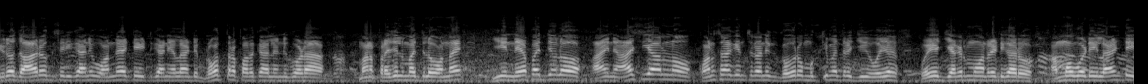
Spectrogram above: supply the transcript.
ఈరోజు ఆరోగ్యశ్రీ కానీ వన్ నాట్ ఎయిట్ కానీ ఇలాంటి బృహత్తర పథకాలన్నీ కూడా మన ప్రజల మధ్యలో ఉన్నాయి. ఈ నేపథ్యంలో ఆయన ఆశయాలను కొనసాగించడానికి గౌరవ ముఖ్యమంత్రి జి వైఎస్ వైఎస్ జగన్మోహన్ రెడ్డి గారు అమ్మ ఒడి లాంటి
